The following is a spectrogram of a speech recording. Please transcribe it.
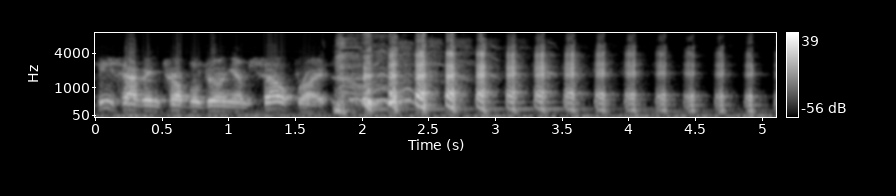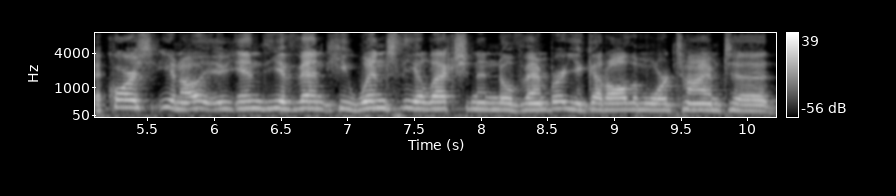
he's having trouble doing himself right of course, you know, in the event he wins the election in November, you got all the more time to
